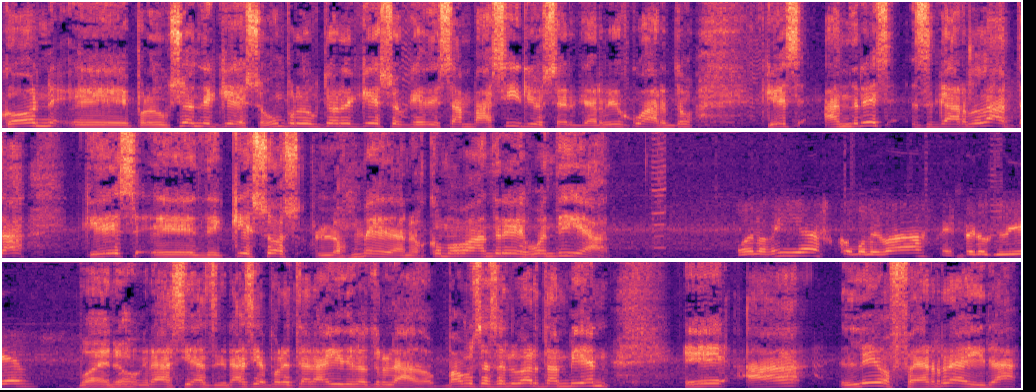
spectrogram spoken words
con eh, producción de queso, un productor de queso que es de San Basilio, cerca de Río Cuarto, que es Andrés Sgarlata, que es eh, de Quesos Los Médanos. ¿Cómo va Andrés? Buen día. Buenos días, ¿cómo les va? Espero que bien. Bueno, gracias, gracias por estar ahí del otro lado. Vamos a saludar también a Leo Ferreira,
